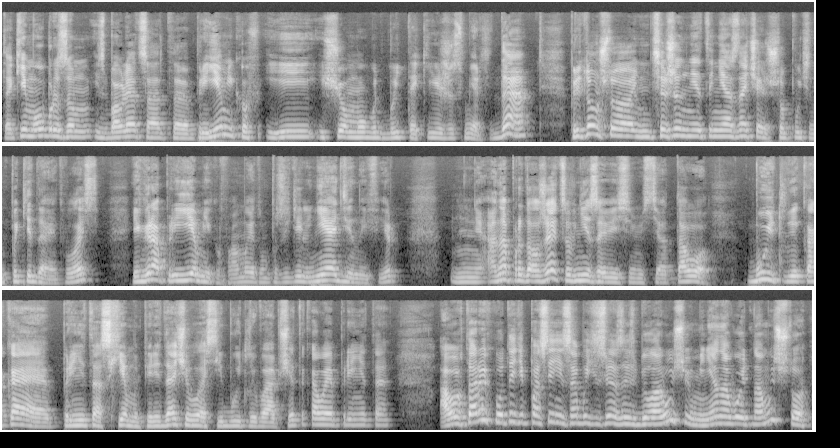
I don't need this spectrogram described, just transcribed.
таким образом избавляться от э, преемников и еще могут быть такие же смерти? Да, при том, что совершенно это не означает, что Путин покидает власть. Игра преемников, а мы этому посвятили не один эфир, она продолжается вне зависимости от того, будет ли какая принята схема передачи власти, и будет ли вообще таковая принята. А во-вторых, вот эти последние события, связанные с Беларусью, меня наводят на мысль, что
